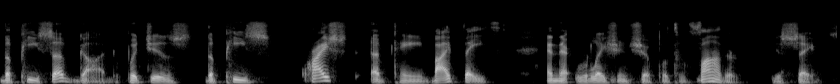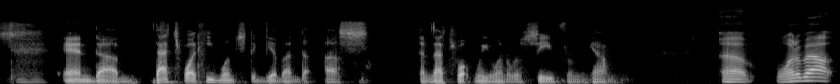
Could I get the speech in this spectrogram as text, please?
the peace of God, which is the peace Christ obtained by faith and that relationship with the Father, you say. Mm-hmm. And um, that's what he wants to give unto us. And that's what we want to receive from him. Uh, what about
